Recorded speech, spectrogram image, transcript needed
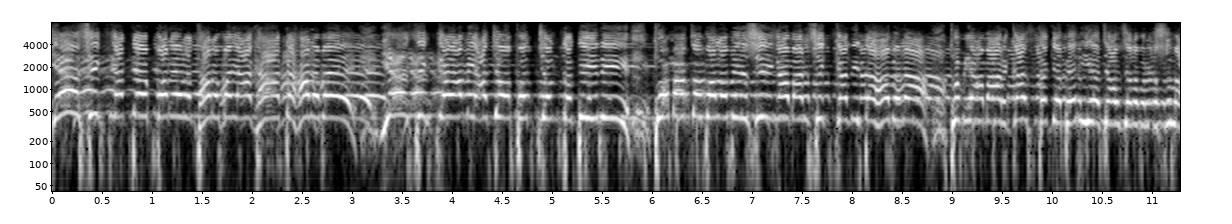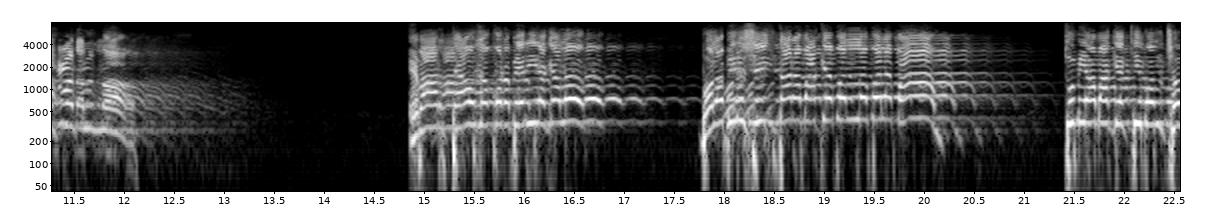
যে শিক্ষাতে পরের ধর্মে আঘাত হারবে, এ শিক্ষা আমি আজও পর্যন্ত দিইনি। তোমাকে বলবীর সিং আমার শিক্ষা দিতে হবে না। তুমি আমার কাছ থেকে বেরিয়ে যাও সুবহানাল্লাহ। এবার তেও যখন বেরিয়ে গেল বলবীর সিং, তার মাকে বলল, বলে মাম তুমি আমাকে কি বলছো?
